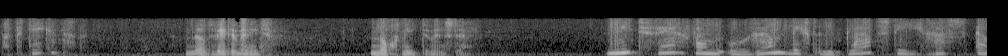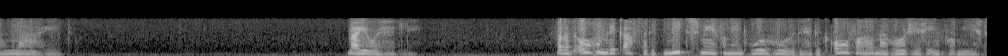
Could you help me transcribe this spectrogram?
Wat betekent dat? Dat weten we niet. Nog niet tenminste. Niet ver van Oran ligt een plaats die Ras El Ma heet. Major Hadley. Van het ogenblik af dat ik niets meer van mijn broer hoorde... heb ik overal naar Roger geïnformeerd.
